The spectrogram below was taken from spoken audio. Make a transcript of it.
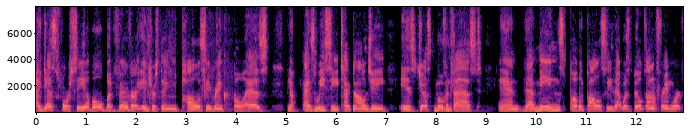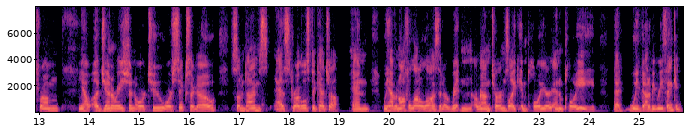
I guess foreseeable but very very interesting policy wrinkle as you know, as we see technology is just moving fast. And that means public policy that was built on a framework from, you know, a generation or two or six ago sometimes has struggles to catch up. And we have an awful lot of laws that are written around terms like employer and employee that we've got to be rethinking.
